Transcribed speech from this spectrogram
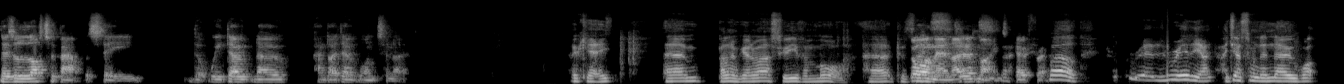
there's a lot about the sea that we don't know, and I don't want to know. Okay, um, but I'm going to ask you even more. Uh, Go on, then. I don't mind. Go for it. Well, really, I, I, just want to know what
